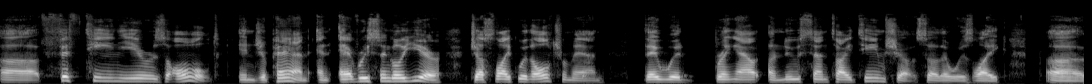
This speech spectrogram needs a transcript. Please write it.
uh, 15 years old in Japan. And every single year, just like with Ultraman, they would bring out a new Sentai team show. So there was like uh,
